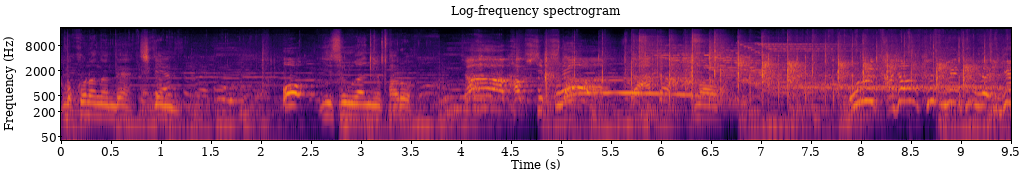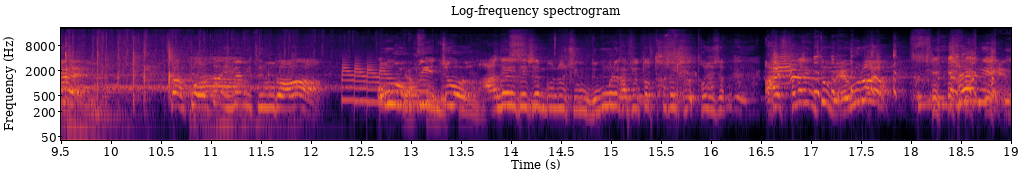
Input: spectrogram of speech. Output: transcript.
못 끊었는데 지금 어, 이 순간이 바로 자, 박수 칩시다. 자, 아까 고마워. 오늘 가장 큰 이벤트입니다, 이게. 자, 그 어떤 이벤트보다. 어우, 우리 저 아내 되신 분은 지금 눈물이 갑자기 또 터져, 터지셔. 아, 사장님 또 왜 울어요? 사장님,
